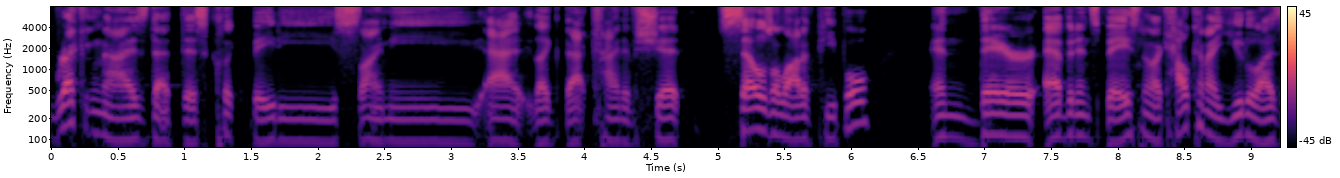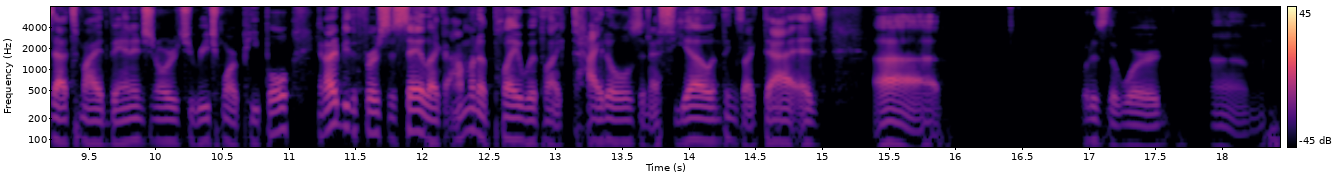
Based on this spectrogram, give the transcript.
recognize that this clickbaity, slimy, ad, like that kind of shit sells a lot of people and they're evidence based and like how can i utilize that to my advantage in order to reach more people? And i'd be the first to say like i'm going to play with like titles and seo and things like that as uh, what is the word um,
